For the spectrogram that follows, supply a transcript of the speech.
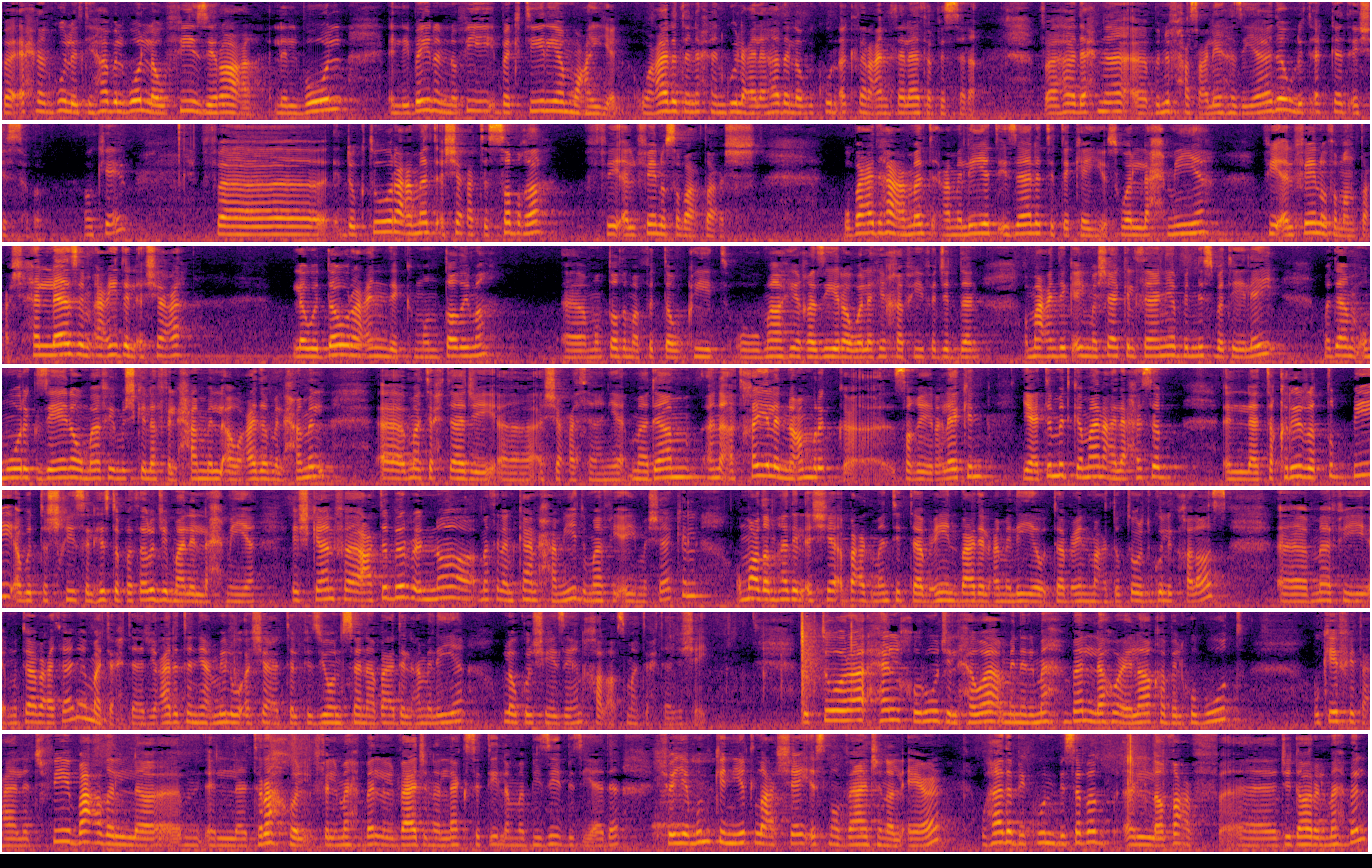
فإحنا نقول التهاب البول لو في زراعة للبول اللي يبين إنه في بكتيريا معين. وعادة إحنا نقول على هذا لو بيكون أكثر عن ثلاثة في السنة. فهذا إحنا بنفحص عليها زيادة ونتأكد إيش السبب. أوكي؟ فدكتورة عملت أشعة الصبغة في 2017 وبعدها عملت عملية إزالة التكيس واللحمية في 2018 هل لازم أعيد الأشعة؟ لو الدورة عندك منتظمة آه، منتظمة في التوقيت وما هي غزيرة ولا هي خفيفة جدا وما عندك أي مشاكل ثانية بالنسبة إلي مدام أمورك زينة وما في مشكلة في الحمل أو عدم الحمل ما تحتاجي آه، أشعة ثانية. ما دام أنا أتخيل أن عمرك آه، صغيرة لكن يعتمد كمان على حسب التقرير الطبي أو التشخيص الهيستوباثولوجي مال اللحمية. إيش كان؟ فأعتبر أنه مثلا كان حميد وما في أي مشاكل ومعظم هذه الأشياء بعد ما أنت تتابعين بعد العملية وتتابعين مع الدكتور تقول لك خلاص ما في متابعة ثانية ما تحتاجي. عادة يعملوا أشعة تلفزيون سنة بعد العملية ولو كل شيء زين خلاص ما تحتاجي شيء. دكتورة هل خروج الهواء من المهبل له علاقة بالهبوط؟ وكيف يتعالج؟ في بعض الترهل في المهبل ال vaginal laxity لما بيزيد بزيادة شوية ممكن يطلع شيء اسمه vaginal air وهذا بيكون بسبب الضعف آه، جدار المهبل.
